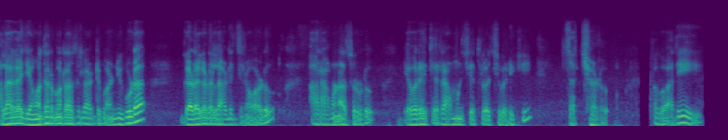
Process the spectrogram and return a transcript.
అలాగా యమధర్మరాజు లాంటి వాడిని కూడా గడగడలాడించిన వాడు ఆ రావణాసురుడు. ఎవరైతే రాముని చేతిలో చివరికి చచ్చాడో. అది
